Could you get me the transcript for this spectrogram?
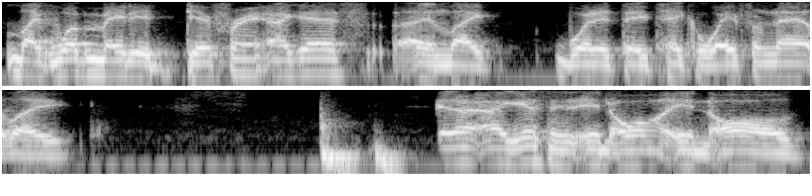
like what made it different, I guess, and like what did they take away from that, like. And I I guess in, in all in all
